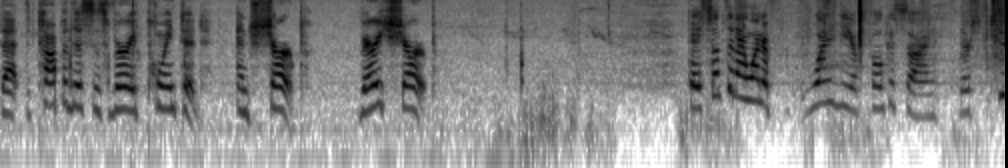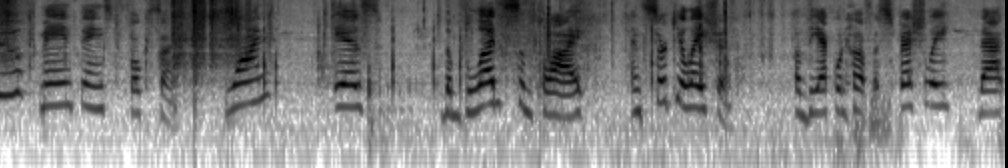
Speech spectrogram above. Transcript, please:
that the top of this is very pointed and sharp, very sharp. Okay, something I want to wanted you to focus on. There's two main things to focus on. One is the blood supply and circulation of the equine hoof, especially that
